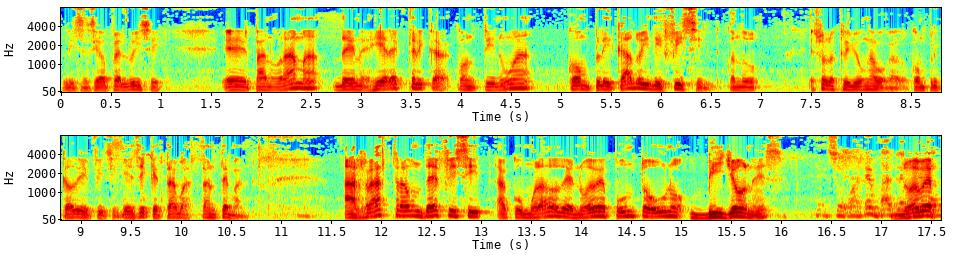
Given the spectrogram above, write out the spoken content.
licenciado Pierluisi, el panorama de energía eléctrica continúa complicado y difícil. Cuando eso lo escribió un abogado, complicado y difícil. Quiere decir que está bastante mal. Arrastra un déficit acumulado de 9.1 billones. Eso vale más, 9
